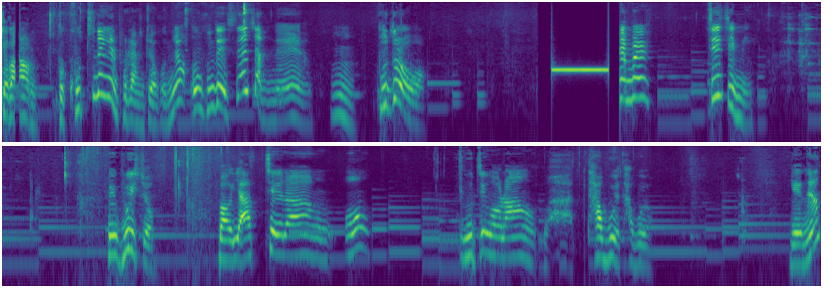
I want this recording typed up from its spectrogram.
제가 그 고추냉이를 별로 안 좋아하거든요. 음, 근데 세지 않네. 음, 부드러워. 해물 찌짐이. 여기 보이시죠? 막 야채랑 어 오징어랑 와 다 보여 다 보여. 얘는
